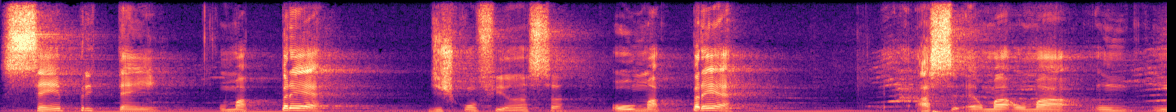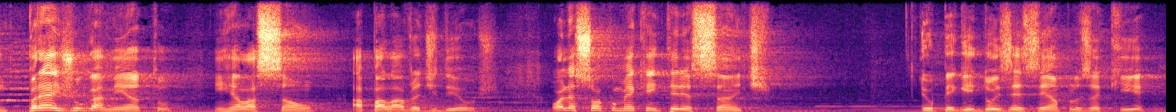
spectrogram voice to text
sempre tem uma pré-desconfiança ou uma pré é uma, uma, um, um pré-julgamento em relação à palavra de Deus. Olha só como é que é interessante. Eu peguei dois exemplos aqui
